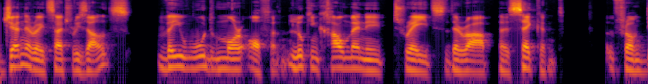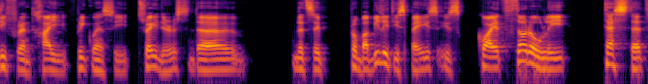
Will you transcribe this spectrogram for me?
generate such results, they would more often. Looking how many trades there are per second from different high frequency traders, the let's say probability space is quite thoroughly tested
